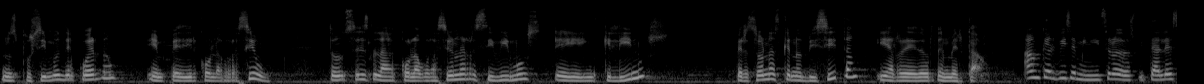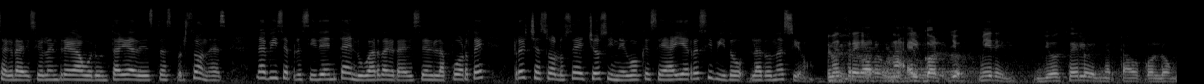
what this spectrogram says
nos pusimos de acuerdo en pedir colaboración. Entonces la colaboración la recibimos en inquilinos, personas que nos visitan y alrededor del mercado. Aunque el viceministro de Hospitales agradeció la entrega voluntaria de estas personas, la vicepresidenta, en lugar de agradecer el aporte, rechazó los hechos y negó que se haya recibido la donación. No entregaron nada. El, yo, miren, yo sé lo del Mercado Colón,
